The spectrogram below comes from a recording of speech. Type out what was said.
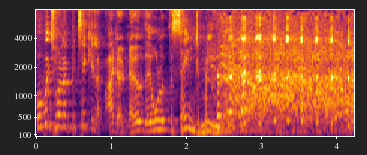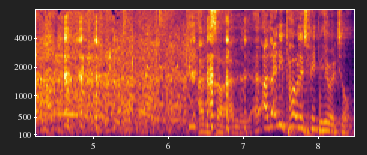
Well, which one in particular? I don't know. They all look the same to me. I'm sorry. Are there any Polish people here at all?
